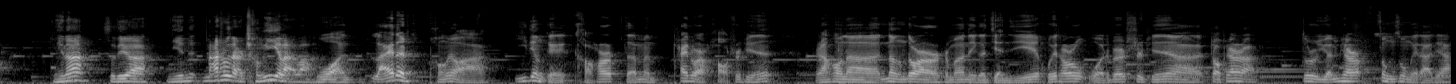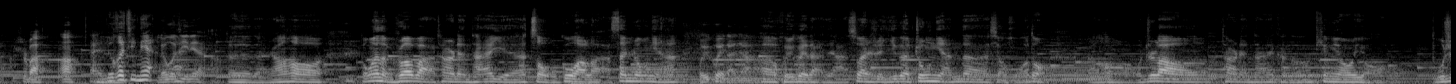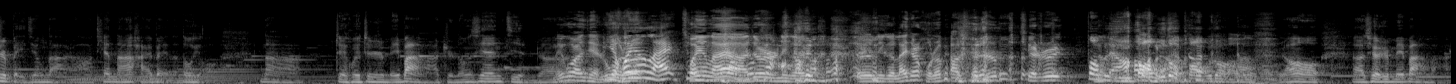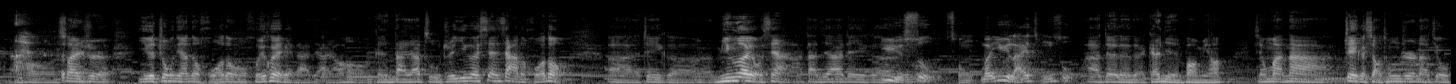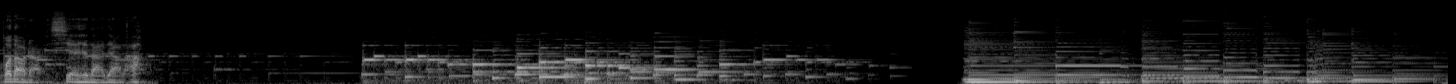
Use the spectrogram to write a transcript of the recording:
你呢，斯蒂文？你拿出点诚意来吧。我来的朋友啊。一定给好好咱们拍段好视频，然后呢，弄段什么那个剪辑，回头我这边视频啊、照片啊，都是原片赠送给大家，是吧？啊，哎，留个纪念，留个纪念啊！对对对，然后甭管怎么说吧，汤尔电台也走过了三周年，回馈大家，呃，回馈大家，算是一个周年的小活动。然后我知道汤尔电台可能听友有不是北京的，然后天南海北的都有，那。这回真是没办法，只能先紧着。没关系，也欢迎来，欢迎来啊！就是那个 呃，那个来钱火车票确实 确实报不了，报不动，报不动。然后啊，确实没办法，然后 算是一个周年的活动回馈给大家，然后跟大家组织一个线下的活动。啊，这个名额有限啊，大家这个欲速从不欲来从速啊！对对对，赶紧报名，行吧？那这个小通知呢，就播到这儿，谢谢大家了啊！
